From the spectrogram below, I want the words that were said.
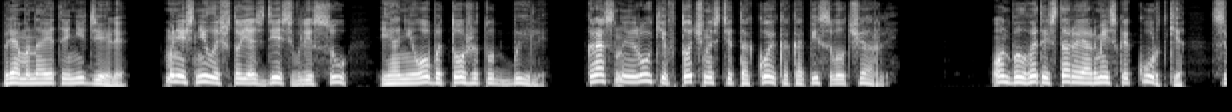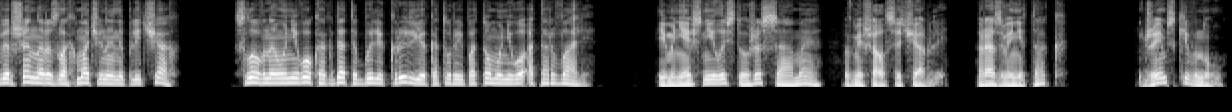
прямо на этой неделе. Мне снилось, что я здесь, в лесу, и они оба тоже тут были. Красные руки в точности такой, как описывал Чарли. Он был в этой старой армейской куртке, совершенно разлохмаченной на плечах, словно у него когда-то были крылья, которые потом у него оторвали. «И мне снилось то же самое», — вмешался Чарли. «Разве не так?» Джеймс кивнул,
